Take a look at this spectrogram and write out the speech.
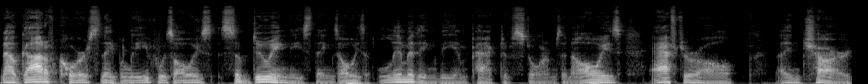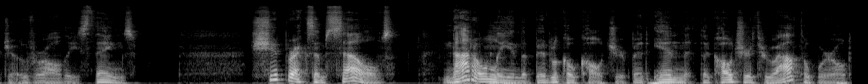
Now, God, of course, they believed, was always subduing these things, always limiting the impact of storms, and always, after all, in charge over all these things. Shipwrecks themselves, not only in the biblical culture, but in the culture throughout the world,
